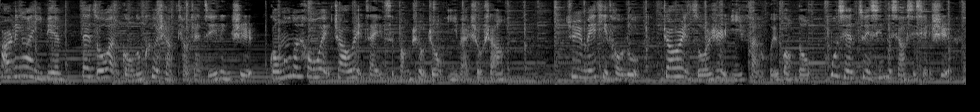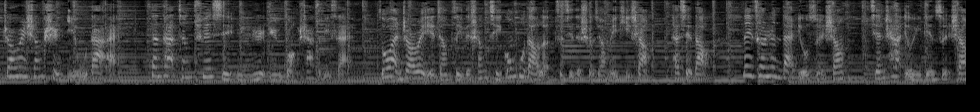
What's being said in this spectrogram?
而另外一边，在昨晚广东客场挑战吉林时，广东队后卫赵睿在一次防守中意外受伤。据媒体透露，赵睿昨日已返回广东。目前最新的消息显示，赵睿伤势已无大碍，但他将缺席明日与广厦的比赛。昨晚，赵睿也将自己的伤情公布到了自己的社交媒体上。他写道：“内侧韧带有损伤，前叉有一点损伤，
